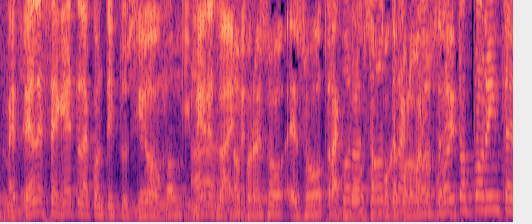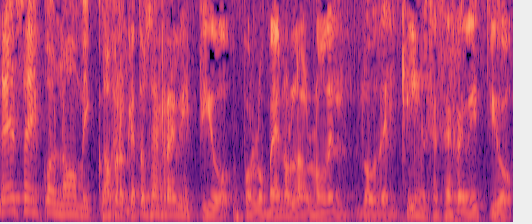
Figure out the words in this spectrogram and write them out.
Meterle ceguete a la constitución. Com- y ah, mírenlo ahí. No, pero eso, eso es otra Pero cosa, porque otra por lo menos... esto por intereses económicos. no, pero que esto se revistió, por lo menos lo, lo del, lo del 15 se revistió,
